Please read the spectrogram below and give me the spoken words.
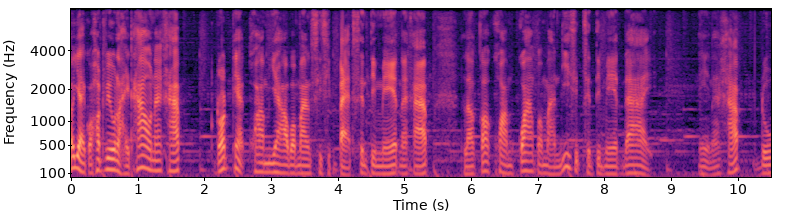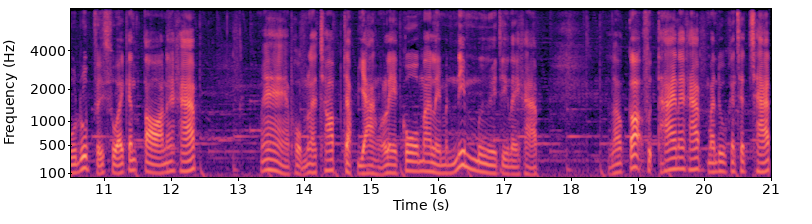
ก็ใหญ่กว่า Hot Wheels หลายเท่านะครับ รถเนี่ยความยาวประมาณ 48เซนติเมตรนะครับ แล้วก็ความกว้างประมาณ 20เซนติเมตรได้ นี่นะครับ ดูรูปสวยๆกันต่อนะครับ แม่ผมละชอบจับยางของเลโก้มากเลยมันนิ่มมือจริงเลยครับ แล้วก็สุดท้ายนะครับมาดูกันชัด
